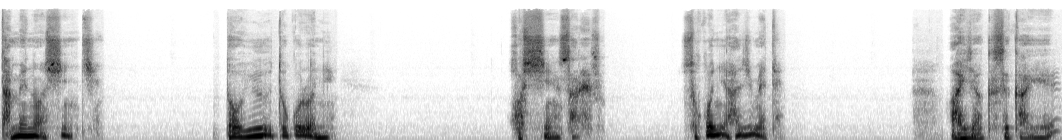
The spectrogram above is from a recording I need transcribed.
ための信心というところに発信される。そこに初めて愛楽世界へ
